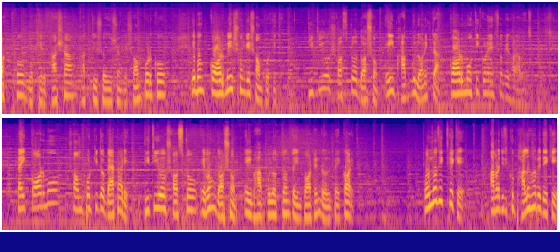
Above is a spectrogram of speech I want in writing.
অর্থ, মুখের ভাষা, আত্মীয় স্বজনের সঙ্গে সম্পর্ক এবং কর্মের সঙ্গে সম্পর্কিত। তৃতীয় ষষ্ঠ, দশম, এই ভাবগুলো অনেকটা কর্মতিকোণের সঙ্গে ধরা হয়েছে। তাই কর্ম সম্পর্কিত ব্যাপারে দ্বিতীয়, ষষ্ঠ এবং দশম এই ভাবগুলো অত্যন্ত ইম্পর্টেন্ট রোল প্লে করে। অন্যদিক থেকে আমরা যদি খুব ভালোভাবে দেখি,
